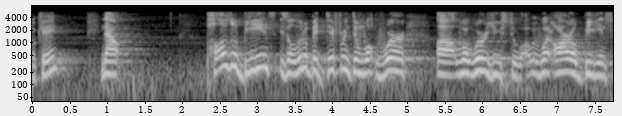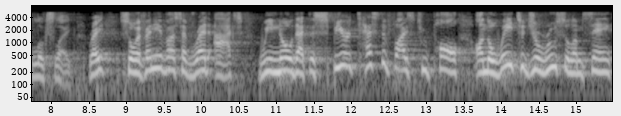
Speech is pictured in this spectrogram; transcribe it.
Okay? Now, Paul's obedience is a little bit different than what we're, uh, what we're used to, what our obedience looks like, right? So, if any of us have read Acts, we know that the Spirit testifies to Paul on the way to Jerusalem, saying,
